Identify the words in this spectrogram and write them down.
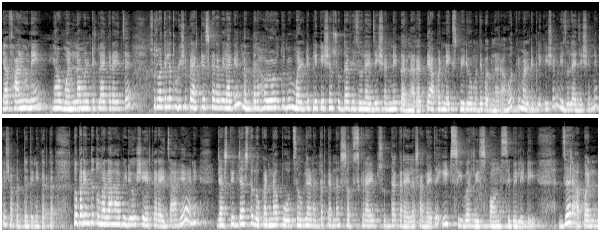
या फायूने ह्या वनला मल्टिप्लाय करायचं आहे सुरुवातीला थोडीशी प्रॅक्टिस करावी लागेल नंतर हळूहळू तुम्ही मल्टिप्लिकेशनसुद्धा व्हिज्युलायझेशनने करणार आहात. ते आपण नेक्स्ट व्हिडिओमध्ये बघणार आहोत की मल्टिप्लिकेशन व्हिज्युलायझेशनने कशा पद्धतीने करतात. तोपर्यंत तुम्हाला हा व्हिडिओ शेअर करायचा आहे आणि जास्तीत जास्त लोकांना पोचवल्यानंतर त्यांना सबस्क्राईबसुद्धा करायला सांगायचं. It's your responsibility. जर आपण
